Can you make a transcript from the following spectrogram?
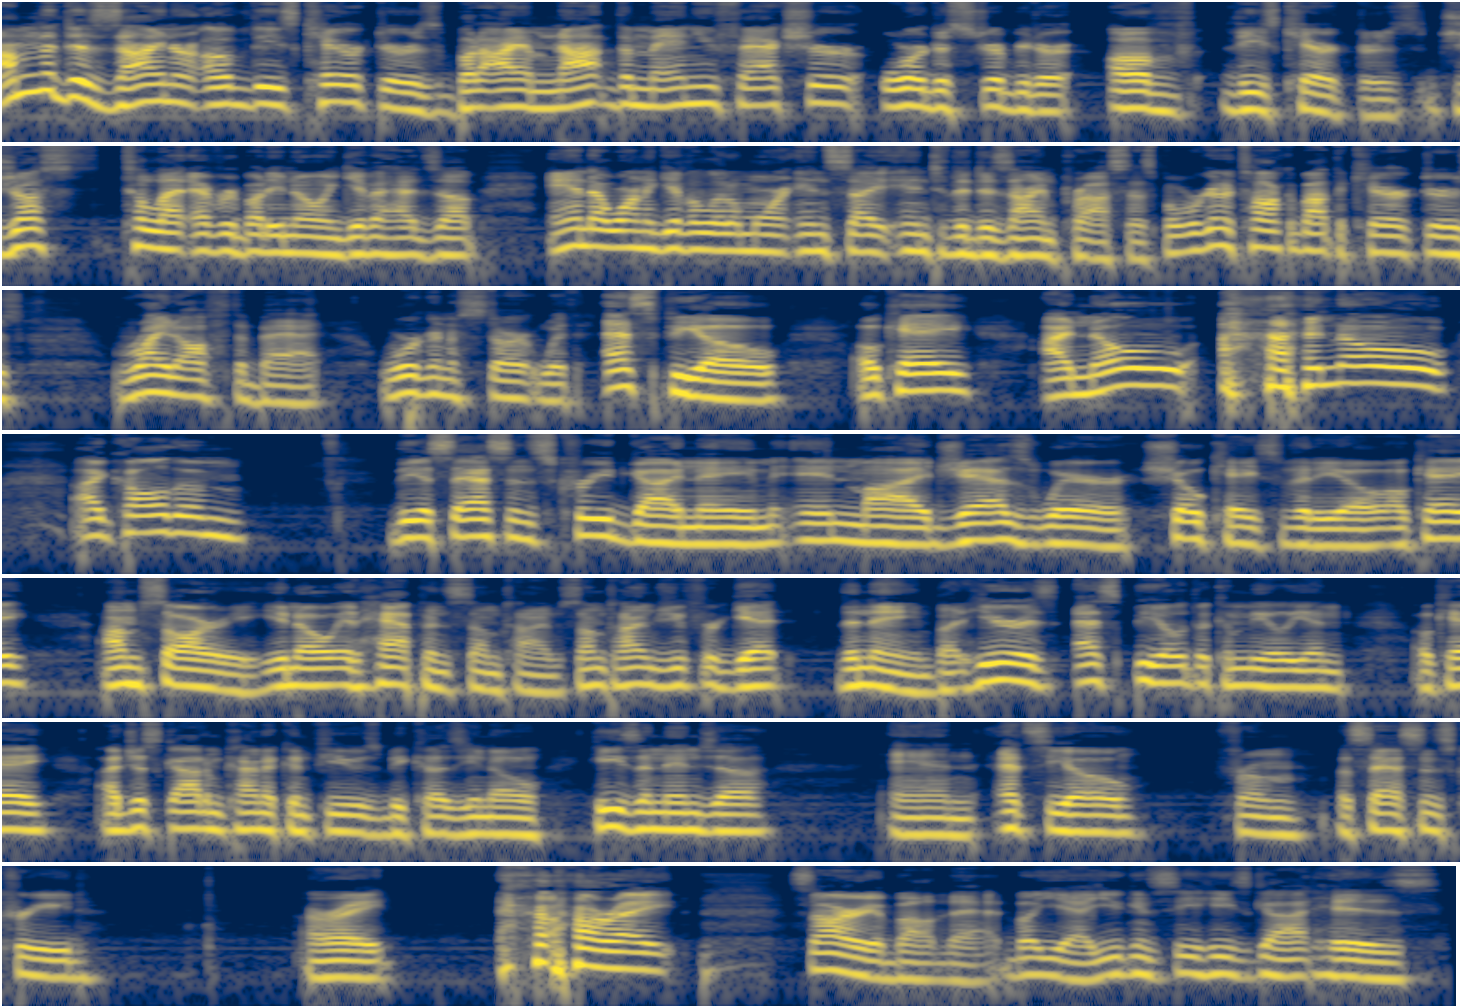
I'm the designer of these characters, but I am not the manufacturer or distributor of these characters. Just to let everybody know and give a heads up and I want to give a little more insight into the design process. But we're going to talk about the characters right off the bat. We're going to start with Espio, okay? I know, I know I called him the Assassin's Creed guy name in my Jazzware showcase video, okay? I'm sorry. You know, it happens sometimes. Sometimes you forget the name. But here is Espio the Chameleon, okay? I just got him kind of confused because, you know, he's a ninja, and Ezio from Assassin's Creed. All right. All right. Sorry about that. But yeah, you can see he's got his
